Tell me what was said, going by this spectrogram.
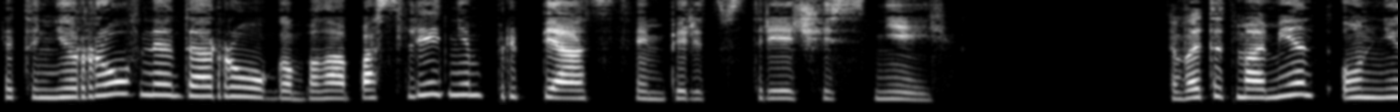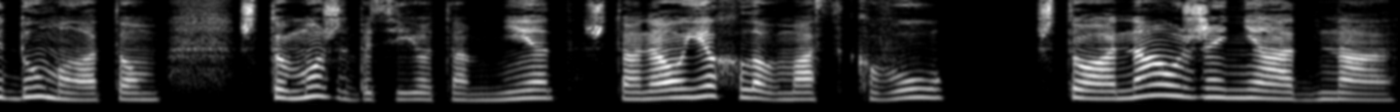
Эта неровная дорога была последним препятствием перед встречей с ней. В этот момент он не думал о том, что, может быть, ее там нет, что она уехала в Москву, что она уже не одна,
